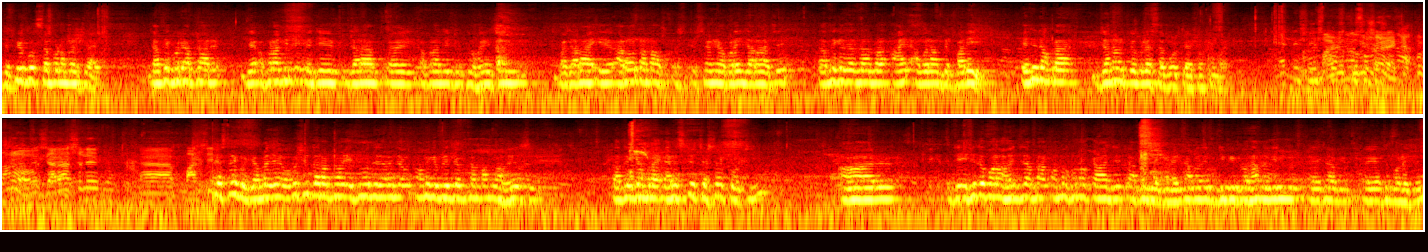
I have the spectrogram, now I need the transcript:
যে পিপল সাপোর্ট আমরা চাই। যাতে করে আপনার যে অপরাধী যে যারা অপরাধী যুক্ত হয়েছেন বা যারা আরও অন্যান্য শ্রেণির অপরাধী যারা আছে তাদেরকে যাতে আমরা আইন আমল আনতে পারি এই জন্য আমরা জেনারেল পিপলের সাপোর্ট চাই সবসময়। যারা চেষ্টা করছি আমরা যে অবশ্যই তারা আপনার ইতিমধ্যে জানেন যে অনেকের বিরুদ্ধে আপনার মামলা হয়েছে তাদেরকে আমরা অ্যারেস্টের চেষ্টা করছি। আর যে এটি তো বলা হয়েছে আপনার অন্য কোনো কাজ আপনি দেখেন এটা আমাদের ডিবি প্রধান দিন এটা বলেছেন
